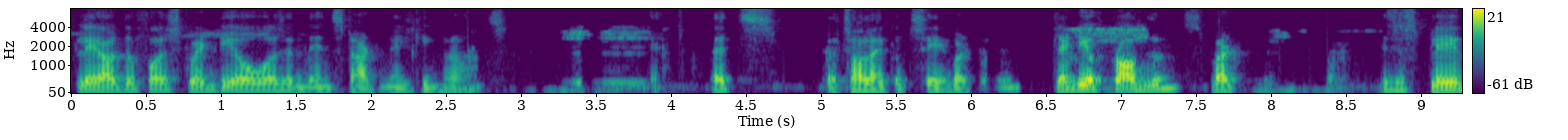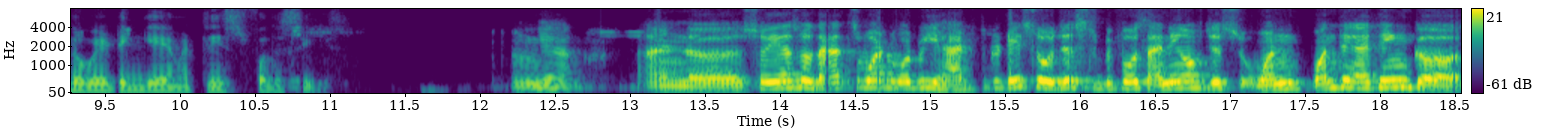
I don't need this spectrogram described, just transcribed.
play out the first 20 overs and then start milking runs. Yeah, that's that's all I could say. But plenty of problems, but just play the waiting game at least for the series. Mm, yeah, and uh, so yeah, so that's what what we had for today. So just before signing off, just one one thing I think uh,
